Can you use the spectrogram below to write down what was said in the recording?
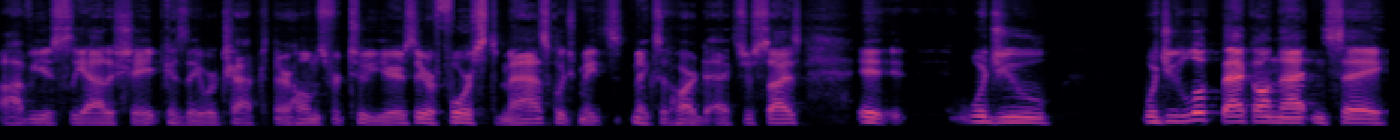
obviously out of shape because they were trapped in their homes for two years. They were forced to mask, which makes makes it hard to exercise. It, would you would you look back on that and say,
